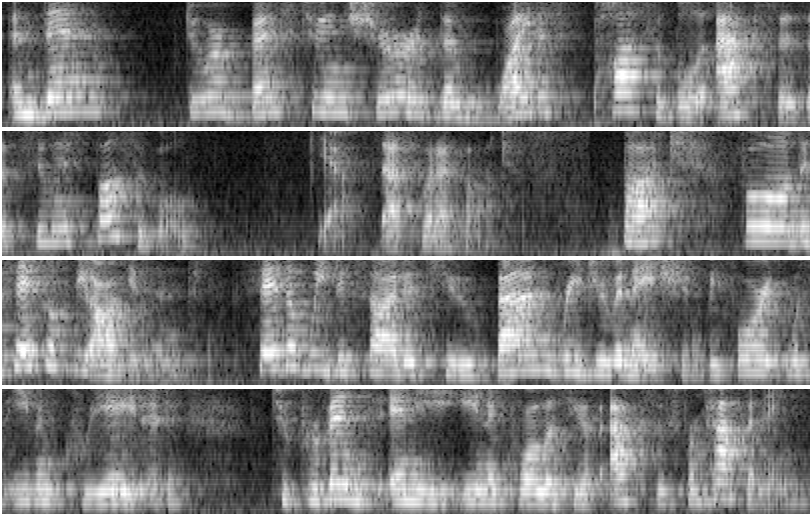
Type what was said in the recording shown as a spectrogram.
and then do our best to ensure the widest possible access as soon as possible? Yeah, that's what I thought. But for the sake of the argument, say that we decided to ban rejuvenation before it was even created to prevent any inequality of access from happening.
